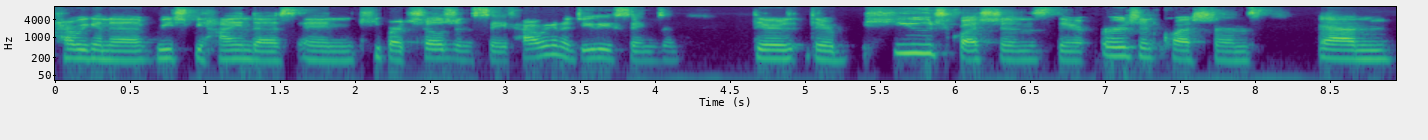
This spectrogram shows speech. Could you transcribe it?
How are we going to reach behind us and keep our children safe? How are we going to do these things? And they're they're huge questions. They're urgent questions. And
